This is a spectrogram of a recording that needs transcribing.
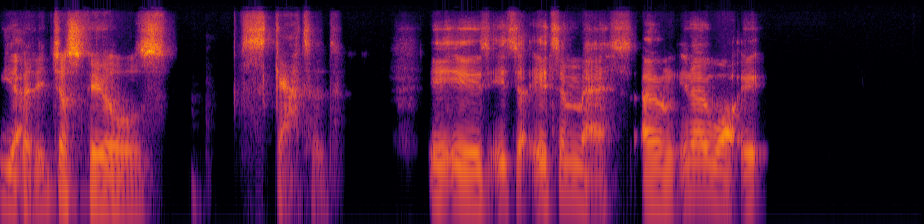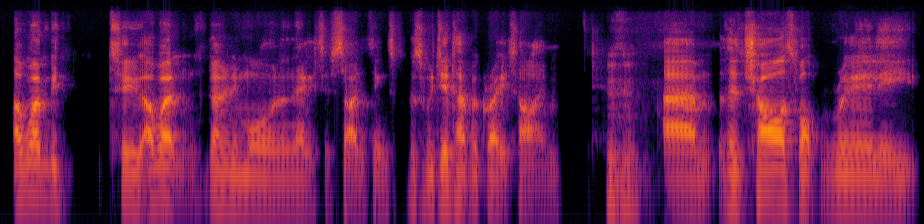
Yeah, But it just feels scattered. it is. It's a, it's a mess. Um, you know what? It. I won't be too. I won't go any more on the negative side of things because we did have a great time. Mhm. Um, the child swap really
